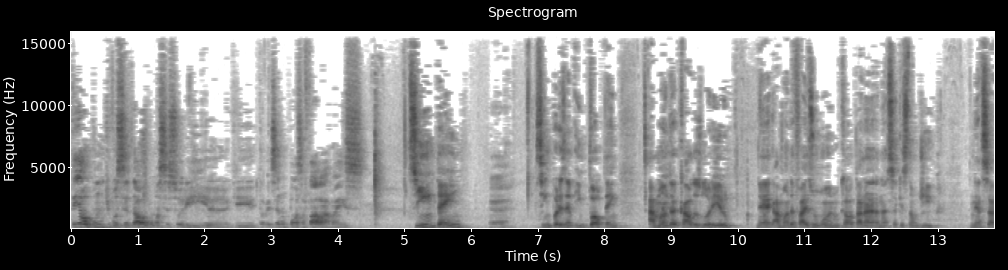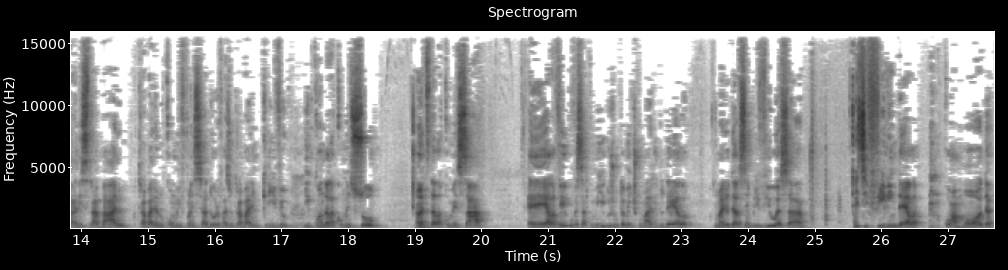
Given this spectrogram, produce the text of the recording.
Tem algum que você dá alguma assessoria que talvez você não possa falar, mas Sim, tem. é, Sim, por exemplo, igual tem Amanda Caldas Loureiro, né? Amanda faz um ano que ela tá na- nessa questão de nessa nesse trabalho, trabalhando como influenciadora, faz um trabalho incrível. E quando ela começou, antes dela começar, é, ela veio conversar comigo juntamente com o marido dela. O marido dela sempre viu essa esse feeling dela com a moda,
